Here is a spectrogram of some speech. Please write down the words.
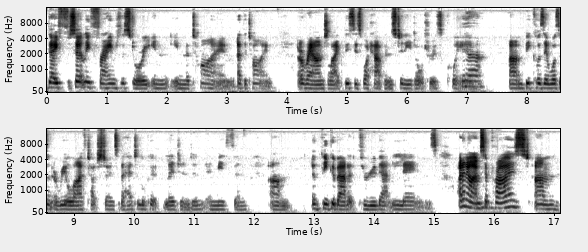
They certainly framed the story in in the time at the time around like this is what happens to the adulterous queen Yeah. um, because there wasn't a real life touchstone so they had to look at legend and, and myth and um, and think about it through that lens i don't know i'm surprised um,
